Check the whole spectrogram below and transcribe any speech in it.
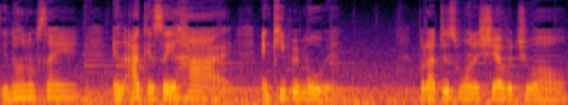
You know what I'm saying? And I can say hi and keep it moving. But I just want to share with you all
